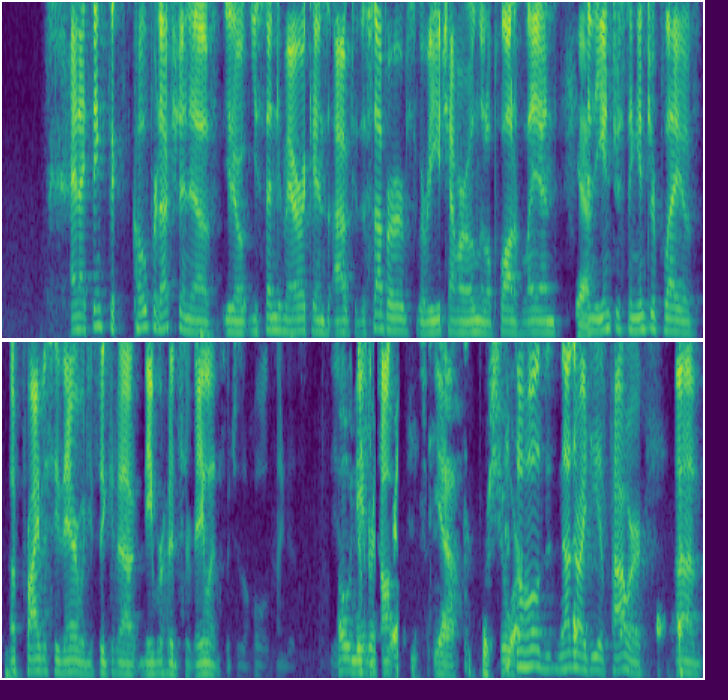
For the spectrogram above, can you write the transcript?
and I think the co-production of you know you send Americans out to the suburbs where we each have our own little plot of land, yeah. and the interesting interplay of of privacy there when you think about neighborhood surveillance, which is a whole kind of you know, oh neighborhood surveillance, yeah, for sure. it's a whole another idea of power. Um,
